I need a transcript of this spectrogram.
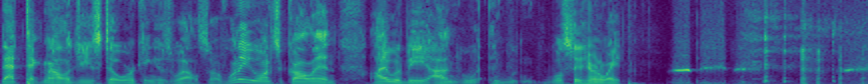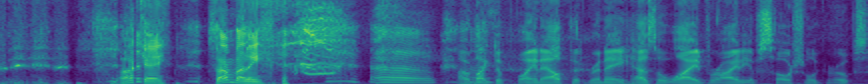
that technology is still working as well. So, if one of you wants to call in, I would be on. We'll sit here and wait. okay, somebody. oh, I would like to point out that Renee has a wide variety of social groups.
